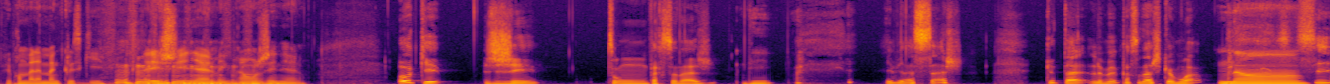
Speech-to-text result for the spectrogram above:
Je vais prendre Madame McCluskey. Elle est géniale, mec, vraiment géniale. Ok, j'ai ton personnage. Dis. Eh bien, sache que t'as le même personnage que moi. Non. Si,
